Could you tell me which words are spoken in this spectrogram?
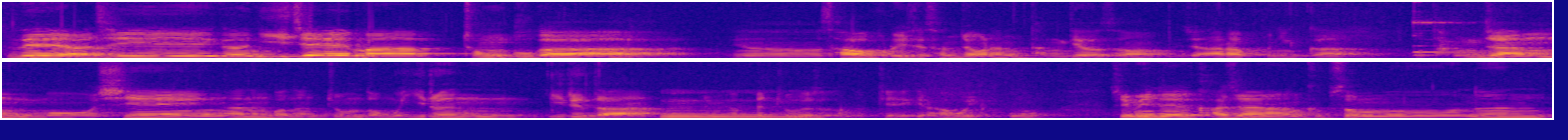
근데 아직은 이제 막 정부가 어, 사업으로 이제 선정을 하는 단계여서 이제 알아보니까 뭐 당장 뭐 시행하는 거는 좀 너무 이른 이르다 음. 협회 쪽에서 그렇게 얘기를 하고 있고 지금 이제 가장 급선무는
